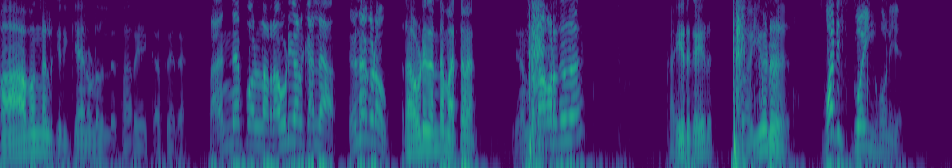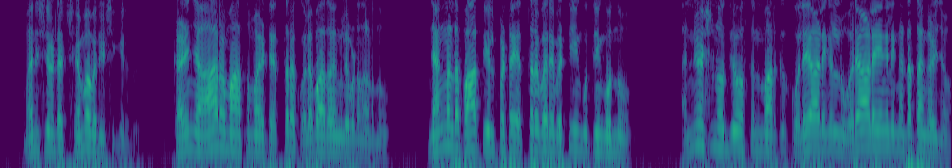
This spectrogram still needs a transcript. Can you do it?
പാവങ്ങൾക്ക് ഇരിക്കാനുള്ളതല്ലേ സാറേ ഈ കസേര? തന്നെ പോലുള്ള റൗഡികൾക്കല്ല. എഴുതണോ റൗഡി തന്റെ മറ്റവൻ. എന്താ പറഞ്ഞത്? കൈയിട് കൈയിട്. കൈയിട്. What is going on here മനുഷ്യരുടെ ക്ഷമ പരീക്ഷിക്കരുത്. കഴിഞ്ഞ ആറ് മാസമായിട്ട് എത്ര കൊലപാതകങ്ങൾ ഇവിടെ നടന്നു? ഞങ്ങളുടെ പാർട്ടിയിൽപ്പെട്ട എത്ര പേരെ വെട്ടിയും കുത്തിയും കൊന്നു? അന്വേഷണ ഉദ്യോഗസ്ഥന്മാർക്ക് കൊലയാളികളിൽ ഒരാളെയെങ്കിലും കണ്ടെത്താൻ കഴിഞ്ഞോ?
